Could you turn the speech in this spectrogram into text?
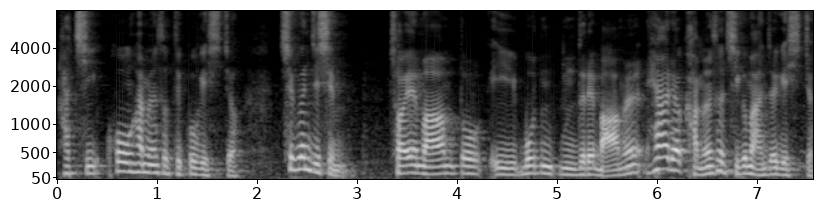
같이 호응하면서 듣고 계시죠. 측은지심, 저의 마음 또 이 모든 분들의 마음을 헤아려 가면서 지금 앉아 계시죠.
